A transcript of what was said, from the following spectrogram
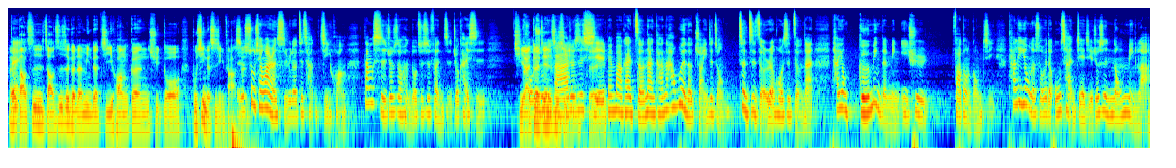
而导致导致这个人民的饥荒跟许多不幸的事情发生，数千万人死于了这场饥荒。当时就是有很多知识分子就开始。起来对这件事情，就是写篇报开始责难他。那他为了转移这种政治责任或是责难，他用革命的名义去发动了攻击。他利用了所谓的无产阶级，就是农民啦，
